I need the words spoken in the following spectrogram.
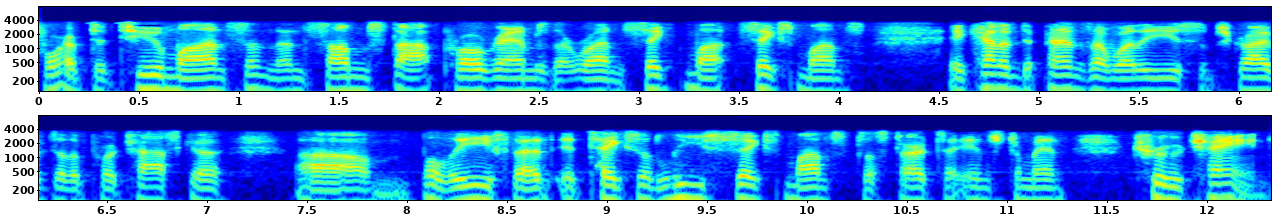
for up to two months, and then some STOP programs that run six, mo- six months. It kind of depends on whether you subscribe to the Prochaska um, belief that it takes at least six months to start to instrument true change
